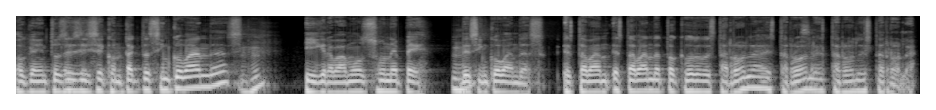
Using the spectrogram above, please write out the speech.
Ok, entonces, dice, contacta cinco bandas y grabamos un EP de cinco bandas. Esta, esta banda toca esta rola, esta rola, esta rola, esta rola.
